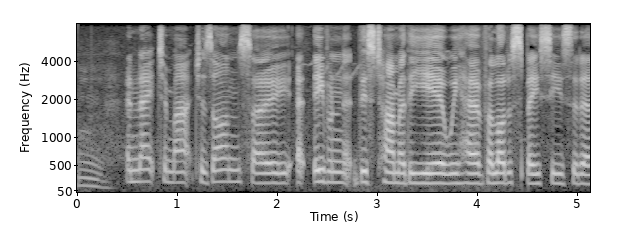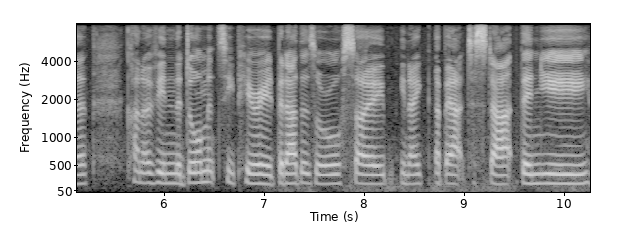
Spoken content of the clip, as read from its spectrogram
And nature marches on. So at, even at this time of the year, we have a lot of species that are kind of in the dormancy period, but others are also, you know, about to start their new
